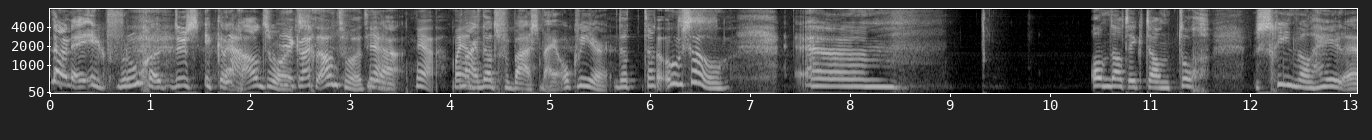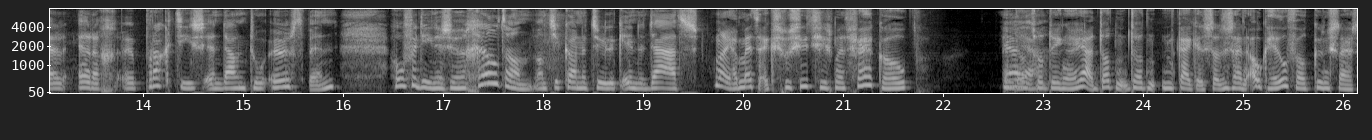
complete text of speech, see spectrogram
Nou nee, ik vroeg het, dus ik krijg antwoord. Je krijgt antwoord. Ja, Ja. ja. Maar, Maar, ja, dat verbaast mij ook weer. Dat, dat, hoezo? Ehm, omdat ik dan toch misschien wel heel er- erg eh, praktisch en down to earth ben. Hoe verdienen ze hun geld dan? Want je kan natuurlijk inderdaad. Nou ja, met exposities, met verkoop. En Ja, dat ja. soort dingen. Ja, dat, dat, kijk eens, er zijn ook heel veel kunstenaars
